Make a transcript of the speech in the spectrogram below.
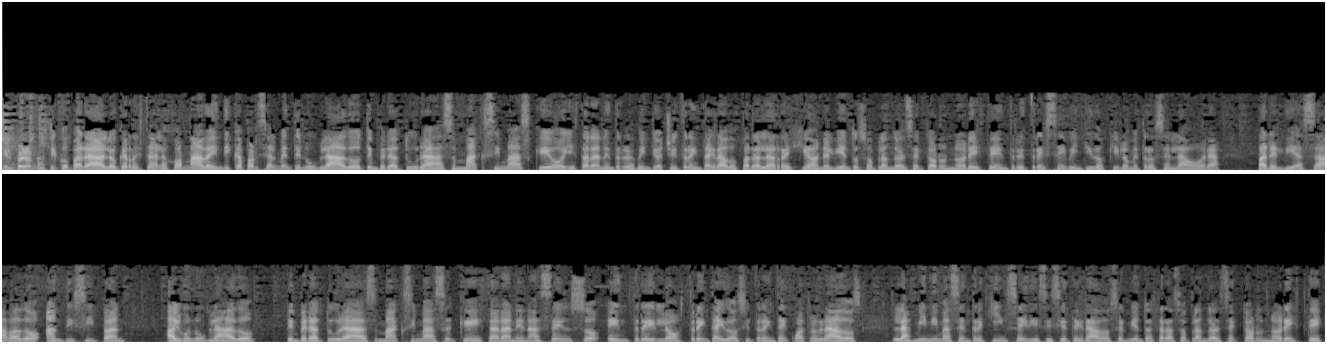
El pronóstico para lo que resta de la jornada indica parcialmente nublado, temperaturas máximas que hoy estarán entre los 28 y 30 grados para la región, el viento soplando al sector noreste entre 13 y 22 kilómetros en la hora. Para el día sábado anticipan algo nublado, temperaturas máximas que estarán en ascenso entre los 32 y 34 grados, las mínimas entre 15 y 17 grados. El viento estará soplando al sector noreste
